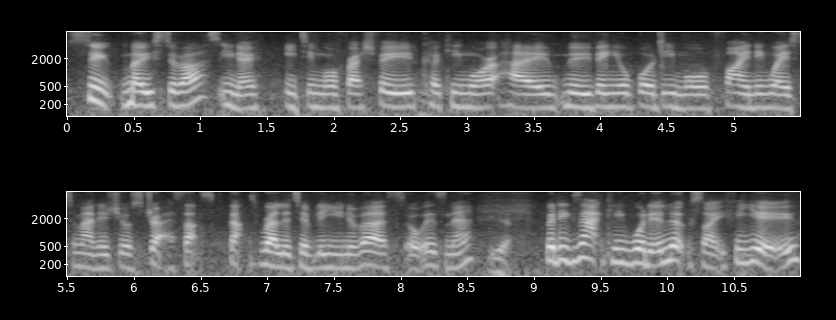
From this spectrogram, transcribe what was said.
suit most of us. You know, eating more fresh food, cooking more at home, moving your body more, finding ways to manage your stress. That's that's relatively universal, isn't it? Yeah. But exactly what it looks like for you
